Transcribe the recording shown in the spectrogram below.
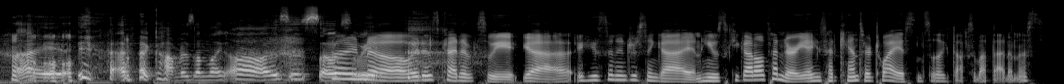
Oh. I at the conference, I'm like, oh, this is so I sweet. know it is kind of sweet. Yeah, he's an interesting guy, and he was he got all tender. Yeah, he's had cancer twice, and so he talks about that in this.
